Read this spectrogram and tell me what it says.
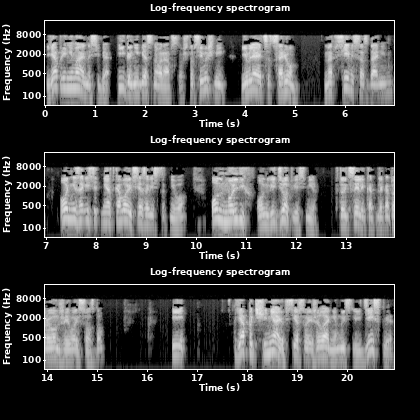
я принимаю на себя иго небесного рабства, что Всевышний является царем над всеми созданиями, он не зависит ни от кого, и все зависят от него. Он молих, он ведет весь мир к той цели, для которой он же его и создал. И я подчиняю все свои желания, мысли и действия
